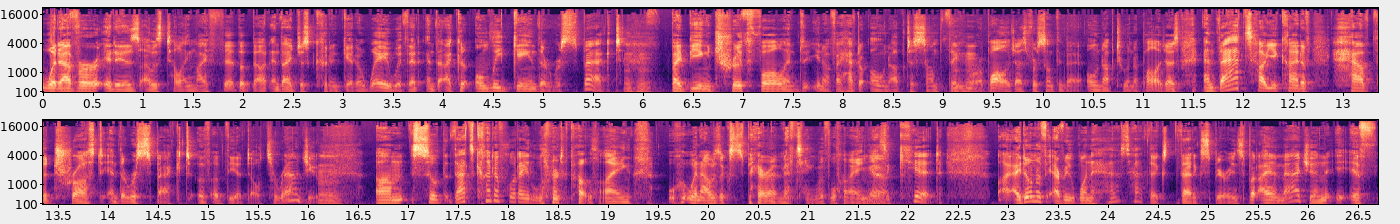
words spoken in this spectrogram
whatever it is I was telling my fib about, and I just couldn't get away with it, and that I could only gain their respect mm-hmm. by being truthful. And, you know, if I have to own up to something mm-hmm. or apologize for something that I own up to and apologize. And that's how you kind of have the trust and the respect of, of the adults around you. Mm. Um, so th- that's kind of what I learned about lying when I was experimenting with lying as a kid. I don't know if everyone has had that, that experience, but I imagine if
